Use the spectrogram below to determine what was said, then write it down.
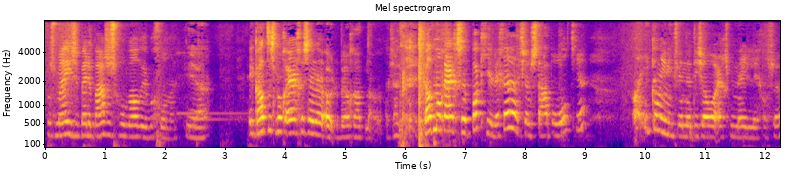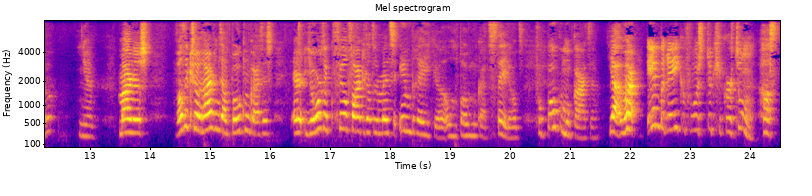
volgens mij is het bij de basisschool wel weer begonnen. Ja. Ik had dus nog ergens een... eh, Oh, de bel gaat... Nou, ik had nog ergens een pakje liggen. Zo'n stapelholtje. Oh, ik kan die niet vinden. Die zal wel ergens beneden liggen of zo. Ja. Maar dus, wat ik zo raar vind aan Pokémon kaarten is... Er, je hoort ook veel vaker dat er mensen inbreken om Pokémon kaarten te stelen. Want Voor Pokémon kaarten. ja, maar Inbreken voor een stukje karton. gast...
